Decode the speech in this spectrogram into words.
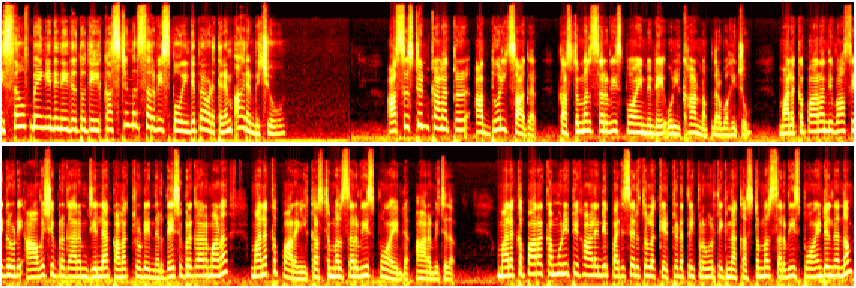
ഇസൌഫ് ബാങ്കിന്റെ നേതൃത്വത്തിൽ കസ്റ്റമർ സർവീസ് പോയിന്റ് പ്രവർത്തനം ആരംഭിച്ചു. Assistant collector Athul Sagar customer service പോയിന്റിന്റെ ഉദ്ഘാടനം നിർവഹിച്ചു. മലക്കപ്പാറ നിവാസികളുടെ ആവശ്യപ്രകാരം ജില്ലാ കളക്ടറുടെ നിർദ്ദേശപ്രകാരമാണ് മലക്കപ്പാറയിൽ കസ്റ്റമർ സർവീസ് പോയിന്റ് ആരംഭിച്ചത്. മലക്കപ്പാറ കമ്മ്യൂണിറ്റി ഹാളിന്റെ പരിസരത്തുള്ള കെട്ടിടത്തിൽ പ്രവർത്തിക്കുന്ന കസ്റ്റമർ സർവീസ് പോയിന്റിൽ നിന്നും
